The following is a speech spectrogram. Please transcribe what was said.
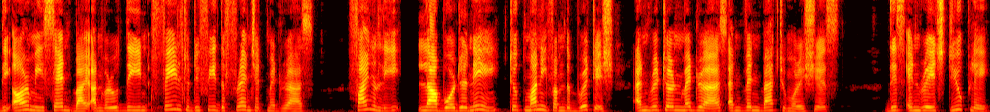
The army sent by Anwaruddin failed to defeat the French at Madras. Finally, La Bourdonnais took money from the British and returned Madras and went back to Mauritius. This enraged Dupleix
